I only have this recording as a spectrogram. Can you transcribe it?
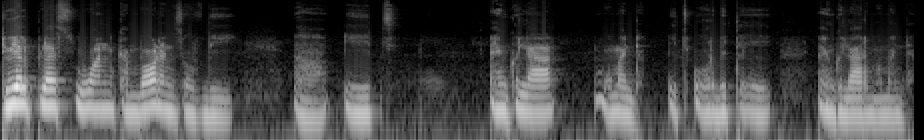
12 plus 1 components of the uh, its angular momentum, its orbital angular momentum.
